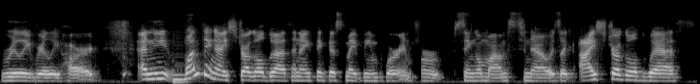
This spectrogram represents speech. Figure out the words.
really really hard. And one thing I struggled with and I think this might be important for single moms to know is like I struggled with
